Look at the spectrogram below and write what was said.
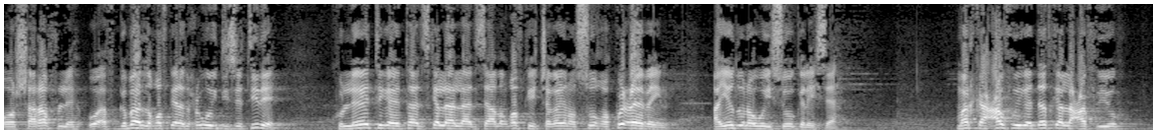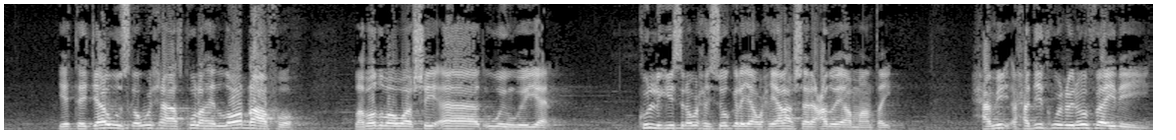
oo sharaf leh oo afgabaad leh qofka wax u weydiisatide kulleetiga intaad iska laalaadisa aadan qofkii jagaynoo suuqa ku ceebayn ayaduna way soo gelaysaa. Marka cafwiga dadka la cafiyo iyo tajaawuska wixii aad ku lahayd loo dhaafo labaduba waa shay aad u weyn weeyaan. Kulligiisna waxay soo gelayaan waxyaalaha shareecadu ay ammaantay. Xadiidku wuxuu inoo faa'iideeyey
